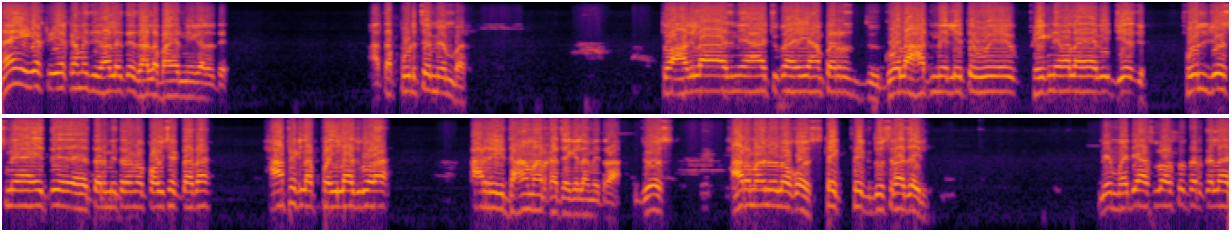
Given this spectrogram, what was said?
नाही एक एकामध्ये झालं ते झालं बाहेर निघालं ते. आता पुढचे मेंबर तो अगला आदमी आ चुका है यहाँ पर गोला हाथ में लेते हुए फेंकने वाला है अभी। जे फुल जोश में आहे तर मित्रांनो पाहू शकता आता। हा फेकला पहिलाच गोळा। अरे दहा मार्काचा गेला मित्रा. जोश. हार मानू नकोस. फेक फेक दुसरा जाईल. मी मध्ये असलो असतो तर त्याला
